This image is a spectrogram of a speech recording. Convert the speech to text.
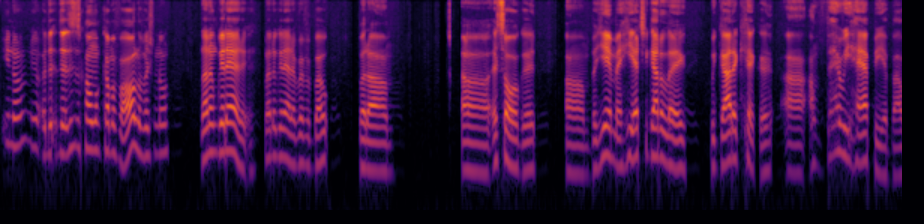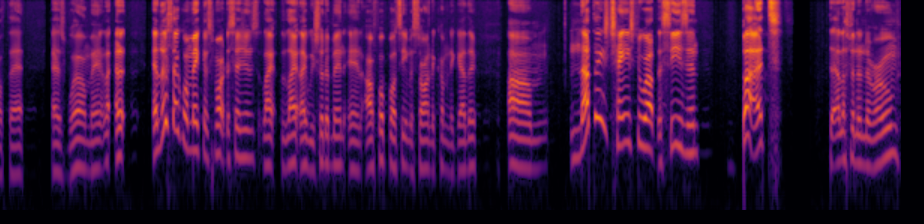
you know, you know th- th- this is coming coming for all of us. You know, let him get at it. Let him get at it, Riverboat. But um, uh, it's all good. Um, but yeah, man, he actually got a leg. We got a kicker. Uh, I'm very happy about that as well, man. Like, uh, it looks like we're making smart decisions, like like like we should have been, and our football team is starting to come together. Um, nothing's changed throughout the season, but the elephant in the room:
